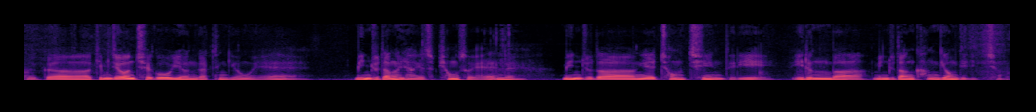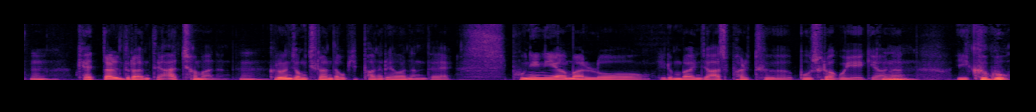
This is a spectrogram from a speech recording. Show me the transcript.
그러니까 김재원 최고위원 같은 경우에 민주당을 향해서 평소에 네. 민주당의 정치인들이 이른바 민주당 강경 지지층, 음. 개딸들한테 아첨하는 음. 그런 정치를 한다고 비판을 해왔는데 본인이야말로 이른바 이제 아스팔트 보수라고 얘기하는 음. 이 극우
